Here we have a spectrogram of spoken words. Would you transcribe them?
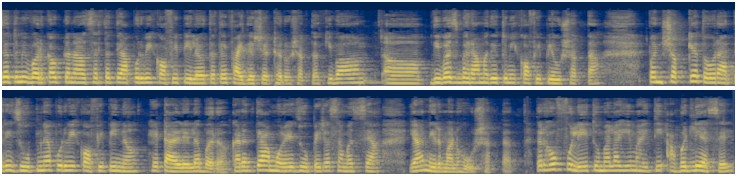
जर तुम्ही वर्कआउट करणार असाल तर त्यापूर्वी कॉफी पिलं तर ते फायदेशीर ठरू शकतं. किंवा दिवसभरामध्ये तुम्ही कॉफी पिऊ शकता. पण शक्यतो रात्री झोपण्यापूर्वी कॉफी पिणं हे टाळलेलं बरं कारण त्यामुळे झोपेच्या समस्या या निर्माण होऊ शकतात. तर होपफुली तुम्हाला ही माहिती आवडली असेल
